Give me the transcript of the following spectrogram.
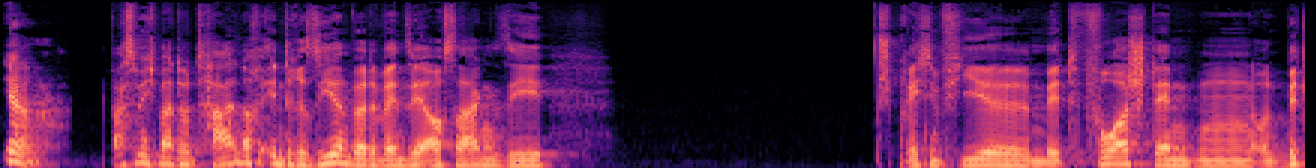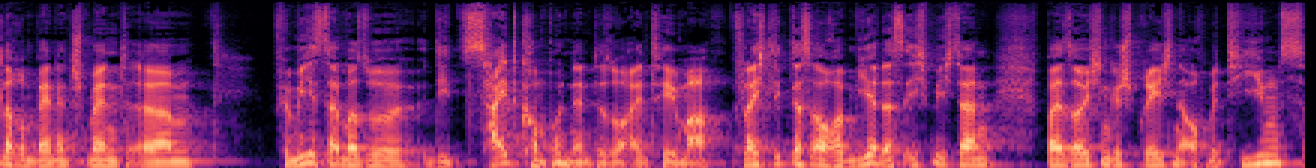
Ja. Was mich mal total noch interessieren würde, wenn Sie auch sagen, Sie sprechen viel mit Vorständen und mittlerem Management. Ähm, für mich ist da immer so die Zeitkomponente so ein Thema. Vielleicht liegt das auch an mir, dass ich mich dann bei solchen Gesprächen auch mit Teams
